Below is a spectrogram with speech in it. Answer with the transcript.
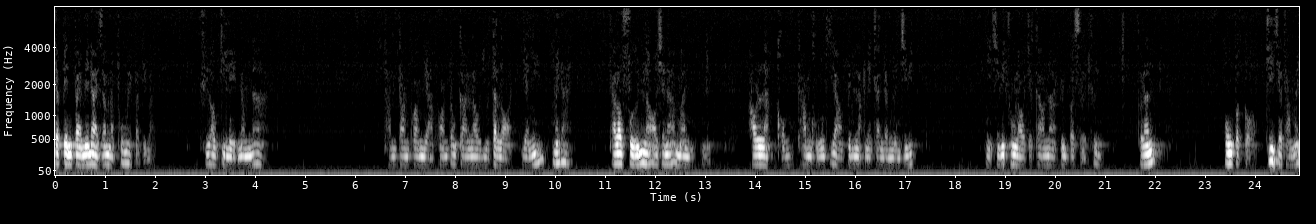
จะเป็นไปไม่ได้สำหรับผู้ไม่ปฏิบัติ คือเอากิเลสนำหน้าทำตามความอยากความต้องการเราอยู่ตลอด อย่างนี้ไม่ได้ ถ้าเราฝืนเราเอาชนะมัน เอาหลักของธรรมของพุทธเจ้าเป็นหลักในการดำเนินชีวิตนี่ชีวิตของเราจะก้าวหน้าขึ้นประเสริฐขึ้น เพราะนั้น องค์ประกอบที่จะทำให้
